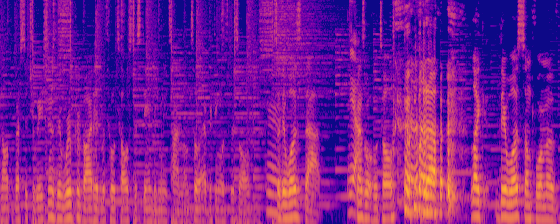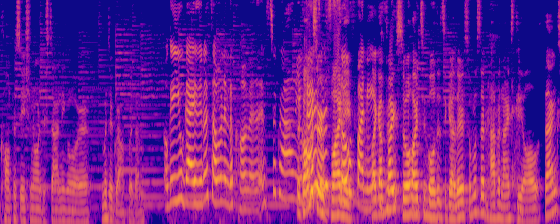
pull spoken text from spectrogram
not the best situations, they were provided with hotels to stay in the meantime until everything was resolved. Mm. So there was that that. Yeah. Depends what hotel. but uh, like there was some form of compensation or understanding or middle ground for them. Okay, you guys, you know someone in the comment, Instagram. The comments are, are funny. So funny. Like I'm trying so hard to hold it together. Someone said, "Have a nice day, all." Thanks,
